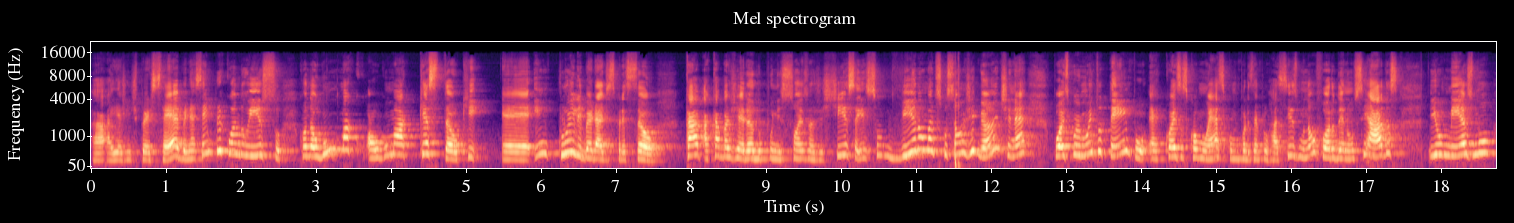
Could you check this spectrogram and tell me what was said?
ah, aí a gente percebe, né, sempre quando isso, quando alguma, alguma questão que é, inclui liberdade de expressão acaba gerando punições na justiça, isso vira uma discussão gigante, né? Pois por muito tempo, é, coisas como essa, como por exemplo o racismo, não foram denunciadas e o mesmo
